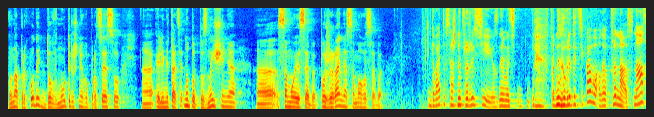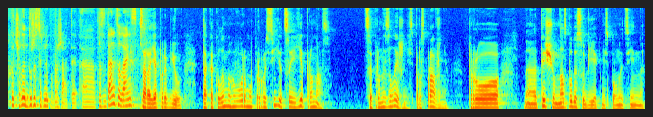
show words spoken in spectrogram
вона приходить до внутрішнього процесу е, елімітації, ну тобто знищення е, самої себе, пожирання самого себе. Давайте все ж не про Росію. З ними про них говорити цікаво, але про нас. Нас почали дуже сильно поважати. Е, Президент Зеленський. Сара, я переб'ю. Так, а коли ми говоримо про Росію, це і є про нас. Це про незалежність, про справжню, про е, те, що в нас буде суб'єктність повноцінна,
